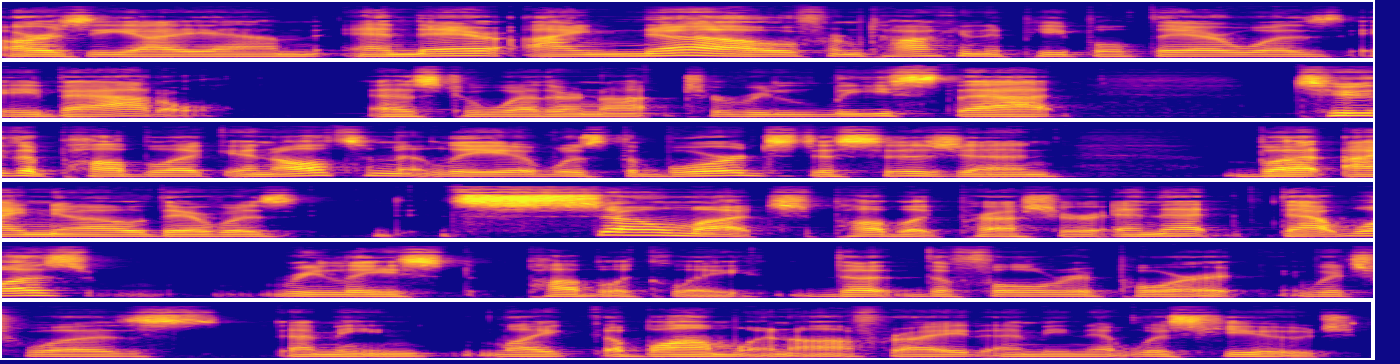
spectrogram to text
RZIM. And there, I know from talking to people, there was a battle as to whether or not to release that to the public. And ultimately, it was the board's decision. But I know there was so much public pressure, and that that was released publicly the the full report, which was, I mean, like a bomb went off, right? I mean, it was huge.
